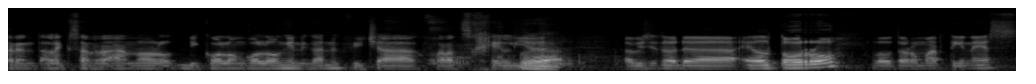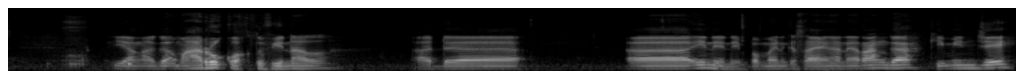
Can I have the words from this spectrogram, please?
Trent Alexander Arnold dikolong-kolongin kan Vica Kvaratskhelia. Iya. Habis itu ada El Toro, Lautaro Martinez yang agak maruk waktu final. Ada eh, ini nih pemain kesayangannya Rangga, Kim Min Jae.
